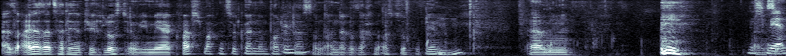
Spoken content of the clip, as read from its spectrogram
also einerseits hatte ich natürlich Lust, irgendwie mehr Quatsch machen zu können im Podcast und andere Sachen auszuprobieren. Ähm, Nicht Also- mehr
